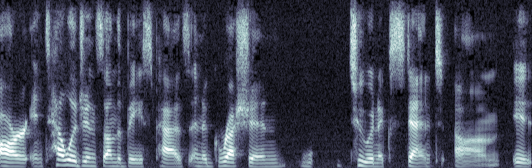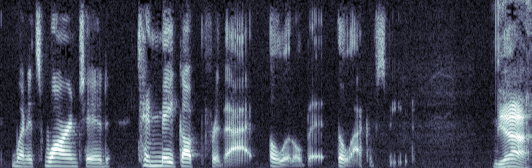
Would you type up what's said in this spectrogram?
our intelligence on the base paths and aggression to an extent, um, it when it's warranted, can make up for that a little bit, the lack of speed. Yeah,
